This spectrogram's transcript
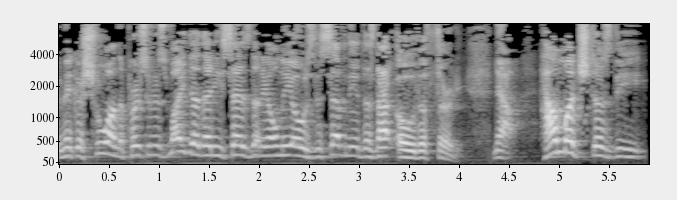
we make a shvua on the person who's maida that he says that he only owes the 70 and does not owe the 30. Now, how much does the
